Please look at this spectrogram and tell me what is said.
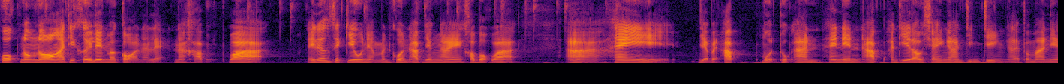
พวกน้องๆอะที่เคยเล่นมาก่อนนั่นแหละนะครับ ว่าไอ้เรื่องสกิลเนี่ยมันควรอัพยังไงเขาบอกว่าอ่าให้ อย่าไปอัพหมดทุกอัน ให้เน้นอัพอันที่เราใช้งานจริง ๆ อะไรประมาณนี้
